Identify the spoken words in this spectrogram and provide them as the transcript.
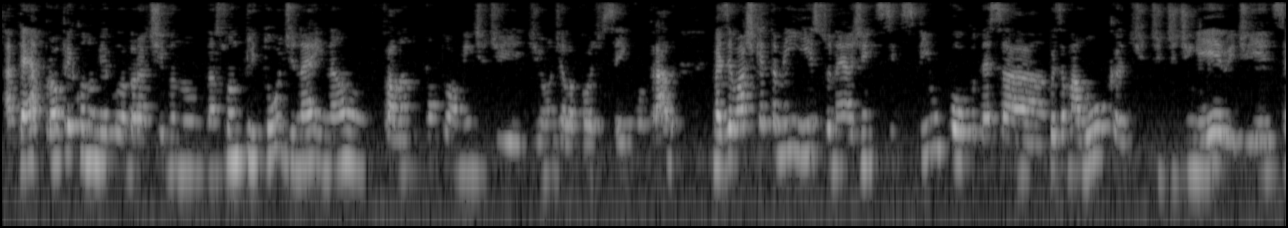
até a própria economia colaborativa no- na sua amplitude, né? E não falando pontualmente de, de onde ela pode ser encontrada. Mas eu acho que é também isso, né? A gente se despia um pouco dessa coisa maluca de, de- de dinheiro e de etc.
